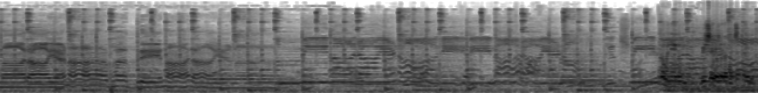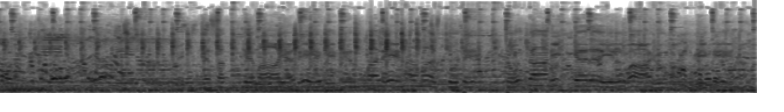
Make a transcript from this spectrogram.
നാരായണ ഭദ്രേ നാരായണ. ഭദ്രേ നാരായണ ലക്ഷ്മി സത്യമായ ദേവി നിർമ്മലേ നമസ്തുതേ. ചോറ്റാനിക്കരയിൽ വാഴും അംബികേ നമ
